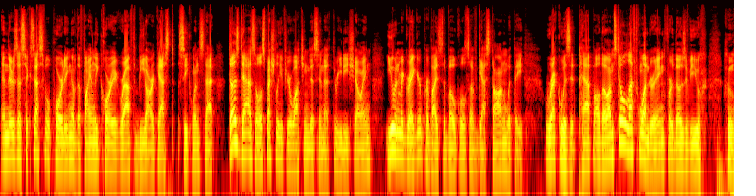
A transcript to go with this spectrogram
and there's a successful porting of the finely choreographed Be Our Guest sequence that does dazzle, especially if you're watching this in a 3D showing. Ewan McGregor provides the vocals of Gaston with a requisite pep, although I'm still left wondering, for those of you who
